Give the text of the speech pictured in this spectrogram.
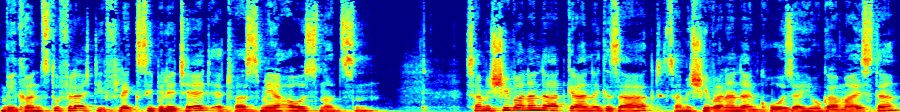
und wie kannst du vielleicht die Flexibilität etwas mehr ausnutzen. Swami Shivananda hat gerne gesagt, Swami Shivananda, ein großer Yogameister,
